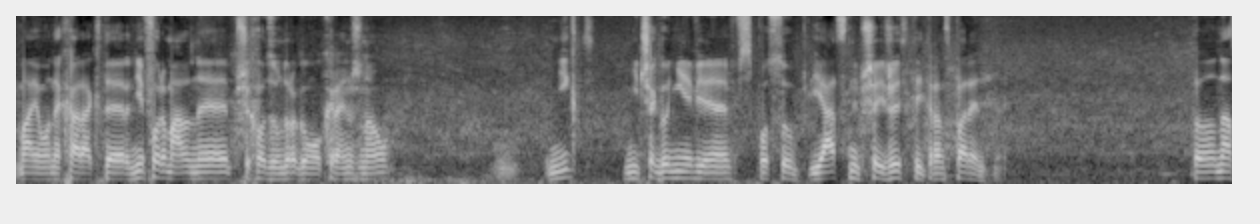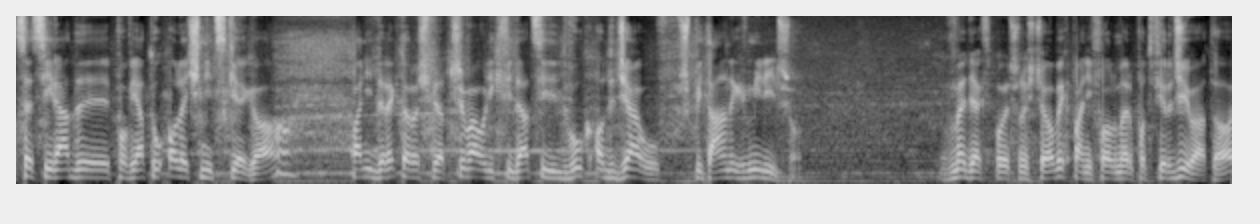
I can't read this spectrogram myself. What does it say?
mają one charakter nieformalny, przychodzą drogą okrężną. Nikt niczego nie wie w sposób jasny, przejrzysty i transparentny. To na sesji Rady Powiatu Oleśnickiego pani dyrektor oświadczyła o likwidacji dwóch oddziałów szpitalnych w Miliczu. W mediach społecznościowych pani Folmer potwierdziła to.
